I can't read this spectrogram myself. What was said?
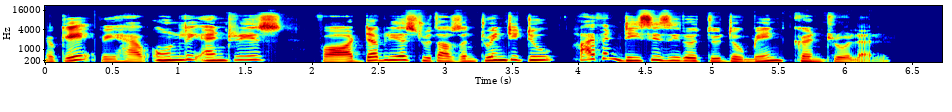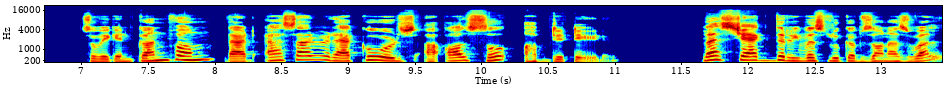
Okay, we have only entries for WS2022-DC02 domain controller. So we can confirm that SRV records are also updated. Let's check the reverse lookup zone as well.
